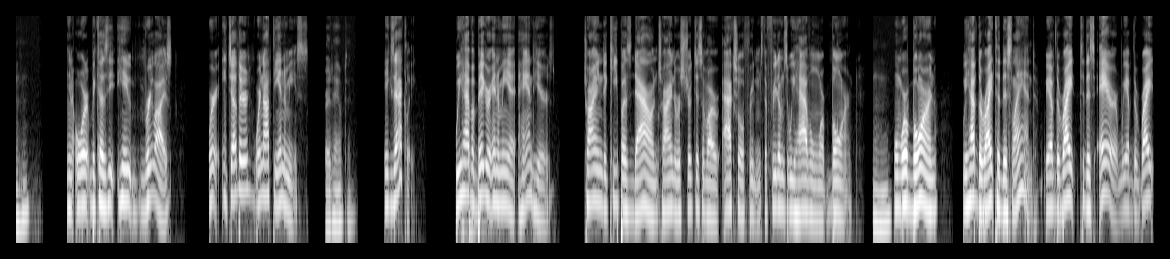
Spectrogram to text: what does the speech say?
Mm-hmm. in order because he he realized we're each other. We're not the enemies. Fred Hampton. Exactly. We have a bigger enemy at hand here, trying to keep us down, trying to restrict us of our actual freedoms, the freedoms we have when we're born. Mm-hmm. When we're born, we have the right to this land. We have the right to this air. We have the right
